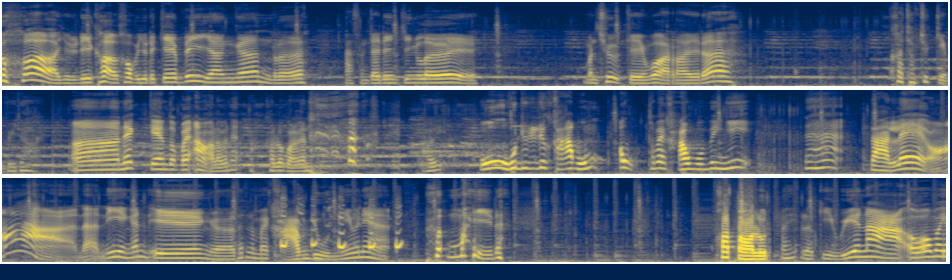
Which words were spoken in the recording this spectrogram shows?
ฮ่าฮ่าอยู่ดีๆข้าเข้าไปอยู่ในเกมนี้อย่างงั้นเหรอน่าสนใจดีจริงๆเลย มันชื่อเกมว่าอะไรนะ ข้าจำชื่อเกมไม่ได้ อ่าเน็กเกมต่อไปอ้าวอะไรวะเนี่ยอะเข้าโลกก่อนแล้วกัน เฮ้ย โอ้โหดูดูขาผม เอ้าทำไมขาผมเป็นอย่างนี้นะฮะด่านแรก อ๋อด่านนี้อย่างนั้นเองเออท่านทำไมขามันอยู่อย่างนี้วะเนี่ย ไม่นะข้อต่อหลุดเฮ้ยเหลือกี่วินาโอ้ไม่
